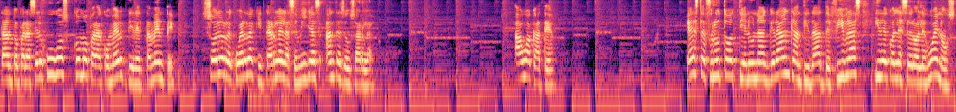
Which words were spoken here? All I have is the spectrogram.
tanto para hacer jugos como para comer directamente. Solo recuerda quitarle las semillas antes de usarla. Aguacate. Este fruto tiene una gran cantidad de fibras y de colesteroles buenos,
